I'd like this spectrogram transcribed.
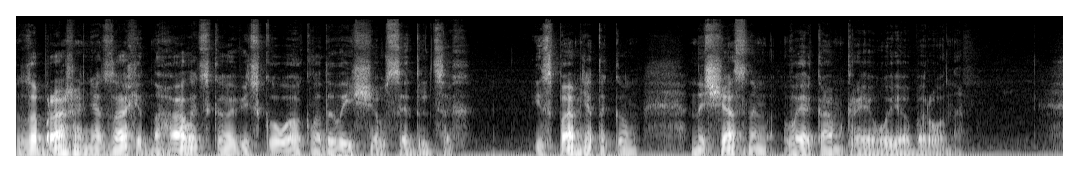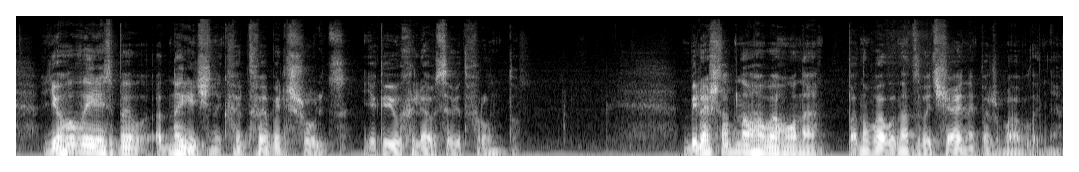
зображення західно-галицького військового кладовища в Седльцях із пам'ятником нещасним воякам краєвої оборони. Його вирізбив однорічник Фельдфебель Шульц, який ухилявся від фронту. Біля штабного вагона панувало надзвичайне пожвавлення.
